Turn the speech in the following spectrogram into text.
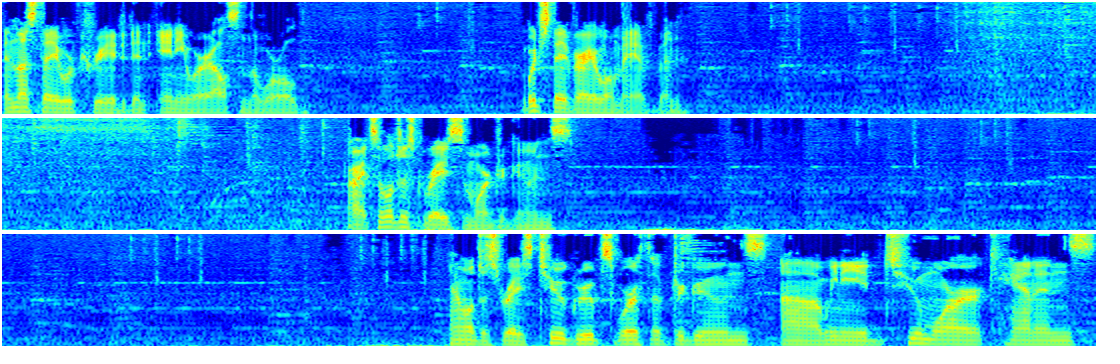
Unless they were created in anywhere else in the world. Which they very well may have been. Alright, so we'll just raise some more Dragoons. And we'll just raise two groups worth of dragoons. Uh, we need two more cannons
